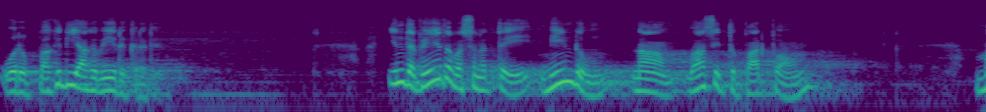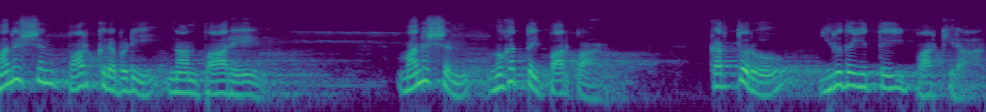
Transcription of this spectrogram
ஒரு பகுதியாகவே இருக்கிறது. இந்த வேத வசனத்தை மீண்டும் நாம் வாசித்து பார்ப்போம். மனுஷன் பார்க்கிறபடி நான் பாரேன். மனுஷன் முகத்தை பார்ப்பான். கர்த்தரோ இருதயத்தை பார்க்கிறார்.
